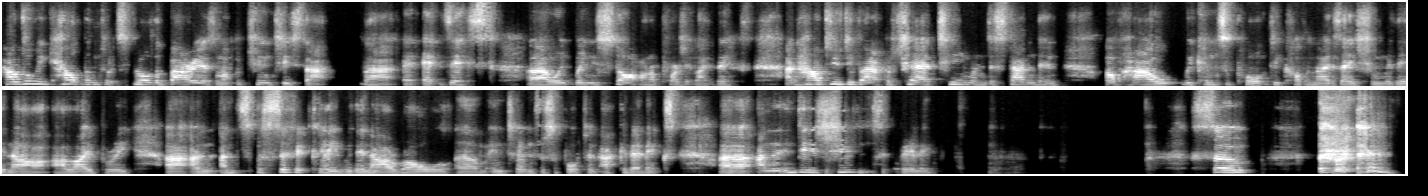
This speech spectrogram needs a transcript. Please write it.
How do we help them to explore the barriers and opportunities that that exist uh, when you start on a project like this and how do you develop a shared team understanding of how we can support decolonisation within our, our library uh, and, and specifically within our role um, in terms of supporting academics uh, and indeed students really. So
